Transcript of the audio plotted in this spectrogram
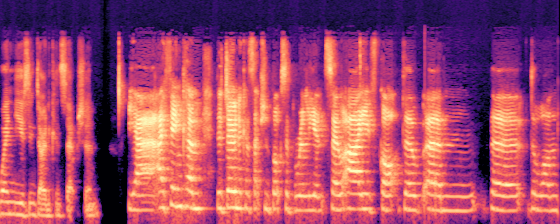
when using donor conception. Yeah, I think um, the donor conception books are brilliant. So I've got the um, the the one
